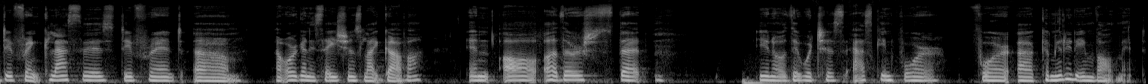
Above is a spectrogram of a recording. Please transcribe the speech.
different classes, different um, organizations like GAVA, and all others that you know they were just asking for for uh, community involvement.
